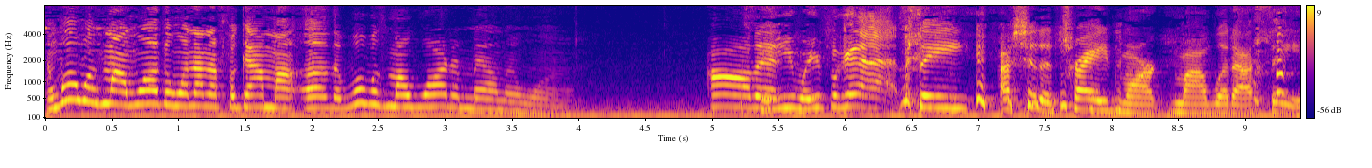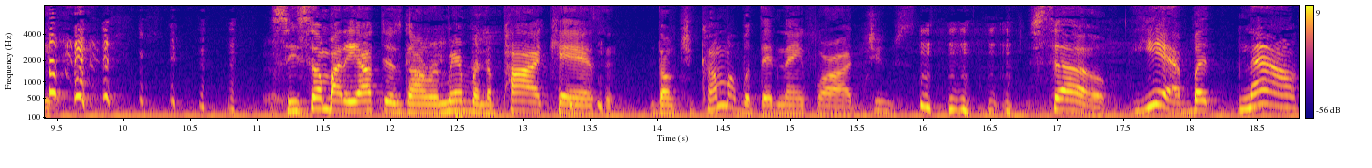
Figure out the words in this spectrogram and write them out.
And what was my other one? I done forgot my other what was my watermelon one? Oh that See, we forgot. See, I should have trademarked my what I said. See, somebody out there's gonna remember in the podcast. Don't you come up with that name for our juice? so yeah, but now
